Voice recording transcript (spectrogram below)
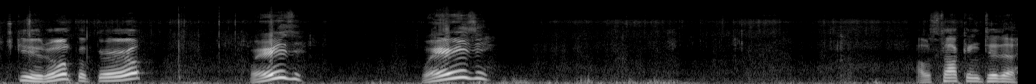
Let's get Uncle Girl. Where is it? Where is it? I was talking to the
